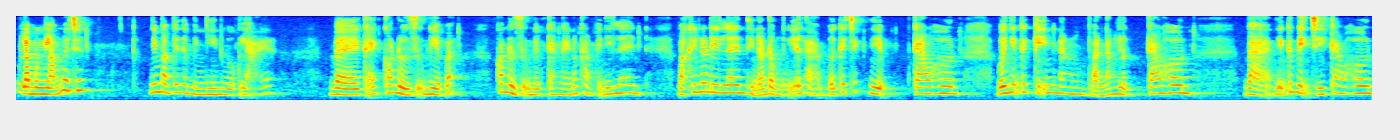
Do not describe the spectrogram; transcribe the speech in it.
là mừng lắm rồi chứ. Nhưng mà bây giờ mình nhìn ngược lại về cái con đường sự nghiệp á, con đường sự nghiệp càng ngày nó càng phải đi lên. Và khi nó đi lên thì nó đồng nghĩa là với cái trách nhiệm cao hơn, với những cái kỹ năng và năng lực cao hơn, và những cái vị trí cao hơn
